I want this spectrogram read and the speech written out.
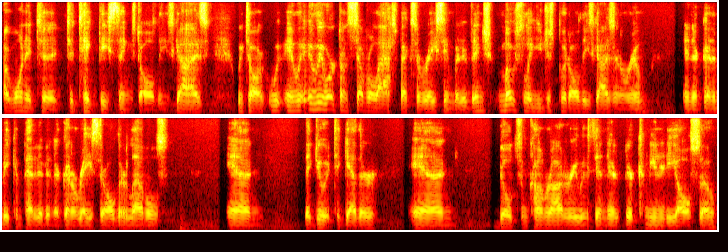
I wanted to to take these things to all these guys. We talked and we, and we worked on several aspects of racing, but eventually, mostly you just put all these guys in a room, and they're going to be competitive, and they're going to raise their, all their levels, and they do it together and build some camaraderie within their, their community also,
